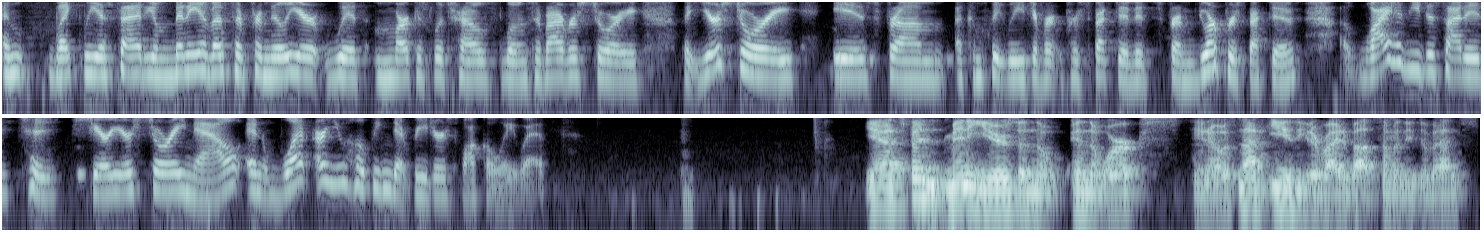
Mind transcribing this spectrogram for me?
And like Leah said, you know, many of us are familiar with Marcus Luttrell's lone survivor story, but your story is from a completely different perspective. It's from your perspective. Why have you decided to share your story now, and what are you hoping that readers walk away with? Yeah, it's been many years in the in the works. You know, it's not easy to write about some of these events,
